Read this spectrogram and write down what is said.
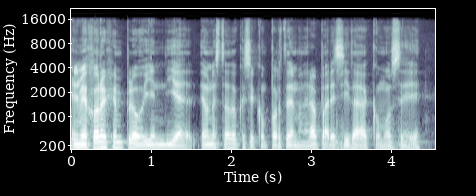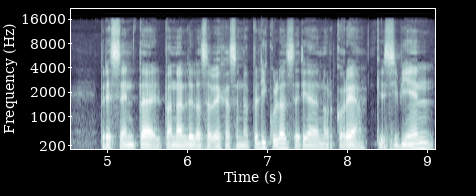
El mejor ejemplo hoy en día de un Estado que se comporte de manera parecida a como se presenta el panal de las abejas en la película sería Norcorea, que si bien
